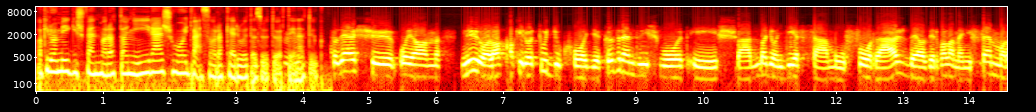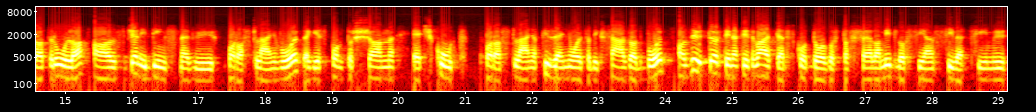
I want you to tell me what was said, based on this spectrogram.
akiről mégis fent maradt annyi írás, hogy vászonra került az ő történetük? Az első olyan nő alak, akiről tudjuk, hogy közrendű is volt, és bár nagyon gyérszámú forrás, de azért valamennyi fennmaradt róla, az Jenny Dins nevű parasztlány volt, egész pontosan egy skót parasztlány a 18. századból. Az ő történetét Walter Scott dolgozta fel a Midlothian Szíve című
